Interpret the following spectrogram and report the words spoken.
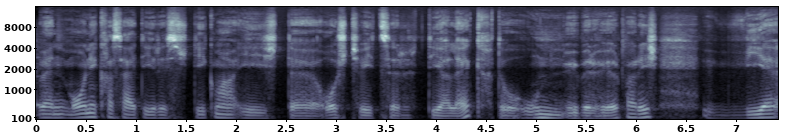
Wenn Monika sagt, ihr Stigma ist der Ostschweizer Dialekt, der unüberhörbar ist, wie,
